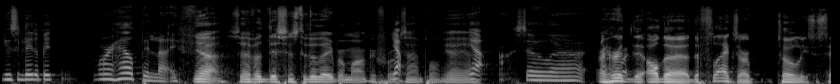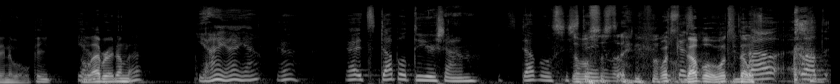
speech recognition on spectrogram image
use a little bit more help in life. Yeah, so have a distance to the labor market, for Yeah. example. Yeah, yeah. Yeah. So uh, I heard that all the, the flags are totally sustainable. Can you Yeah. elaborate on that? Yeah, yeah, yeah, yeah, yeah. It's double duurzaam. It's double sustainable. Double sustainable. What's Because- double? What's double? Well, well, th-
